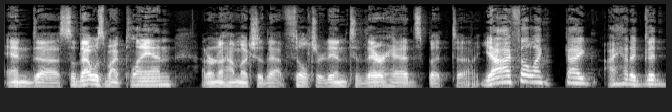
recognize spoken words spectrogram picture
And uh, so that was my plan I don't know how much of that filtered into their heads, but uh, yeah, I felt like I I had a good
